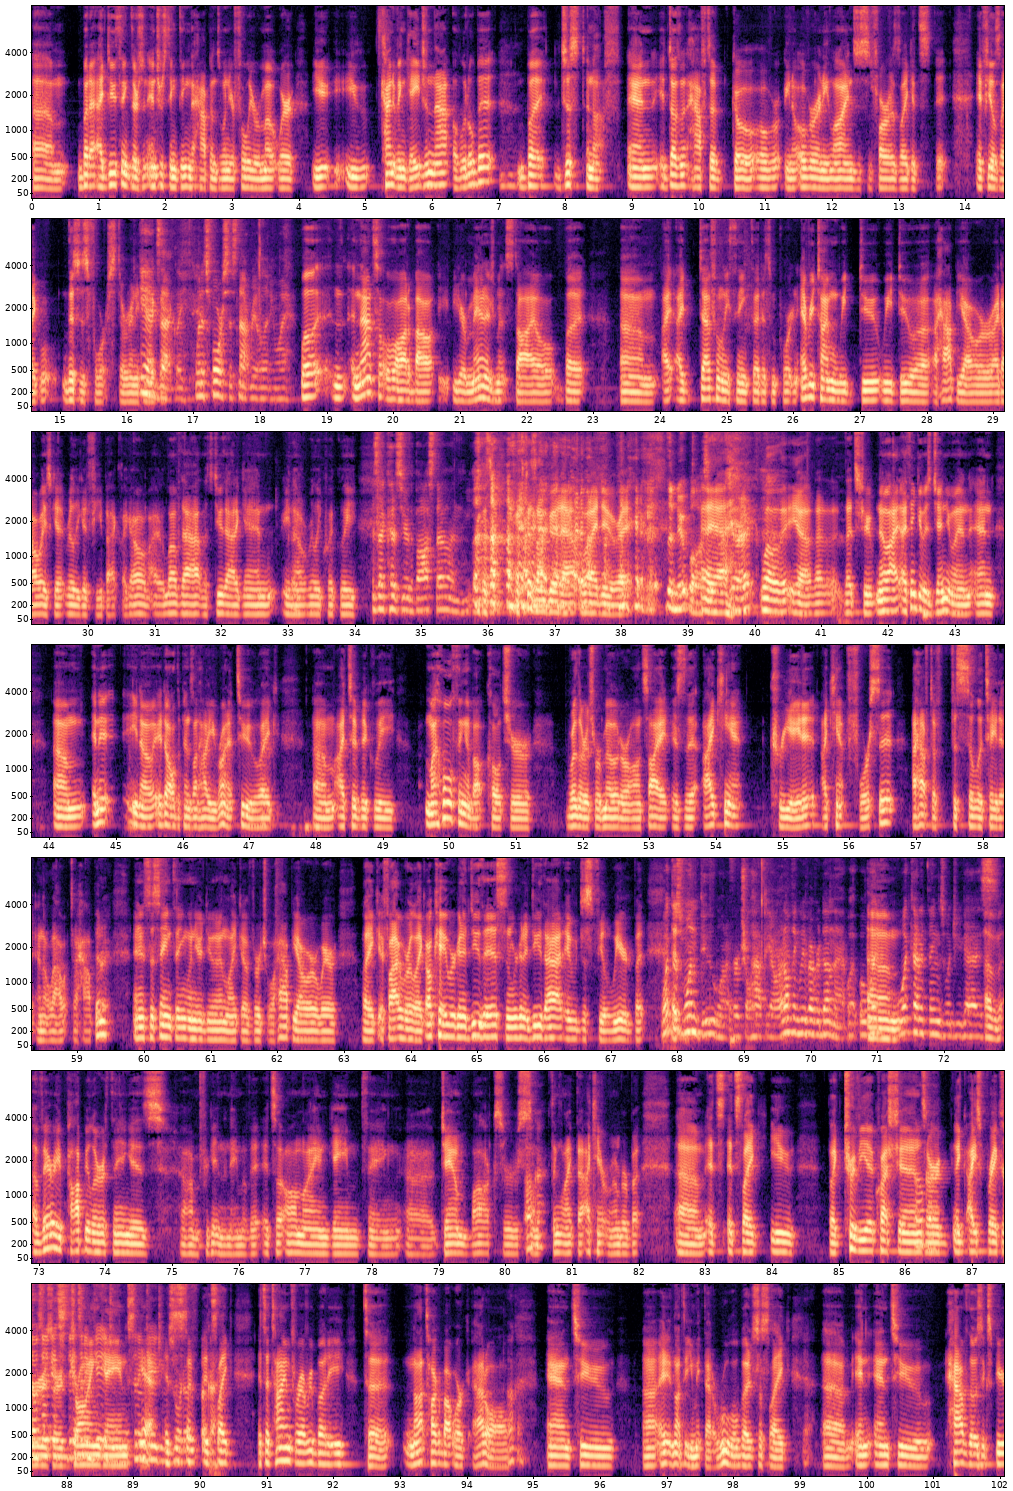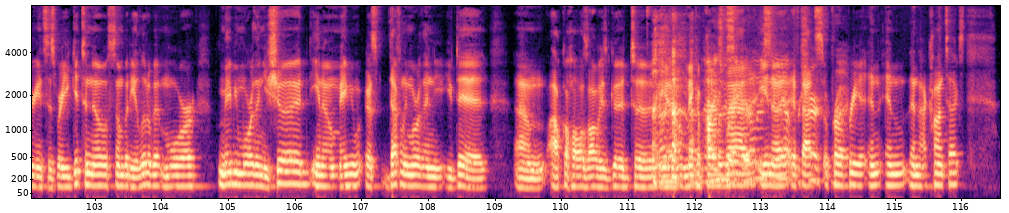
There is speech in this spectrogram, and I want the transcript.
um, but I, I do think there's an interesting thing that happens when you're fully remote where you you kind of engage in that a little bit but just enough. And it doesn't have to go over you know over any lines just as far as like it's it, it feels like well, this is forced or anything Yeah, like that. exactly. When it's forced, it's not real anyway. Well, and, and that's a lot about your management style, but um, I, I definitely think that it's important. Every time we do we do a, a happy hour, I'd always get really good feedback, like, "Oh, I love that. Let's do that again." You know, really quickly. Is that because you're the boss, though? And That's because I'm good at what I do, right? the new boss, Yeah. right? Well, yeah, that, that's true. No, I, I think it was genuine, and um, and it you know it all depends on how you run it too. Like um, I typically, my whole thing about culture, whether it's remote or on site, is that I can't create it, I can't force it. I have to facilitate it and allow it to happen. Right. And it's the same thing when you're doing like a virtual happy hour where like if I were like, okay, we're gonna do this and we're gonna do that, it would just feel weird. But what does one do on a virtual happy hour? I don't think we've ever done that. What, what, Um, what kind of things would you guys? a, a very popular thing is I'm forgetting the name of it. It's an online game thing, uh, Jambox or something like that. I can't remember, but um, it's it's like you like trivia questions Okay. or like icebreakers So it's- it's- or drawing engaging- games. it's engaging it's just a, it's like it's a time for everybody to not talk about work at all okay. and to uh, not that you make that a rule, but it's just like um, and and to have those experiences where you get to know somebody a little bit more, maybe more than you should, you know, maybe it's definitely more than you, you did, Um, alcohol is always good to you know make a part of that. You know, if that's sure. appropriate in, in in that context.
